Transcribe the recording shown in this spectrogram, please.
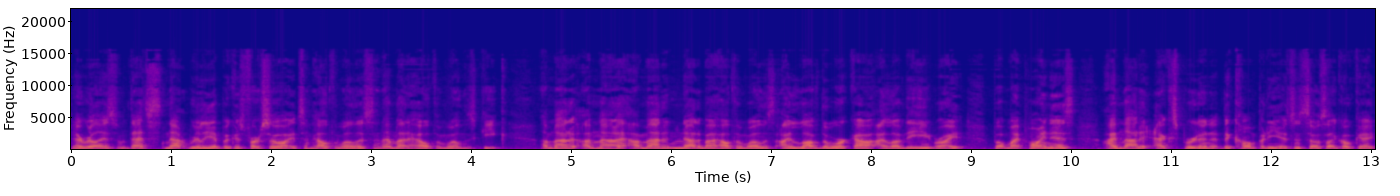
And I realized well, that's not really it because, first of all, it's in health and wellness, and I'm not a health and wellness geek. I'm not. A, I'm not. A, I'm not a nut about health and wellness. I love to work out. I love to eat right. But my point is, I'm not an expert in it. The company is, and so it's like, okay,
